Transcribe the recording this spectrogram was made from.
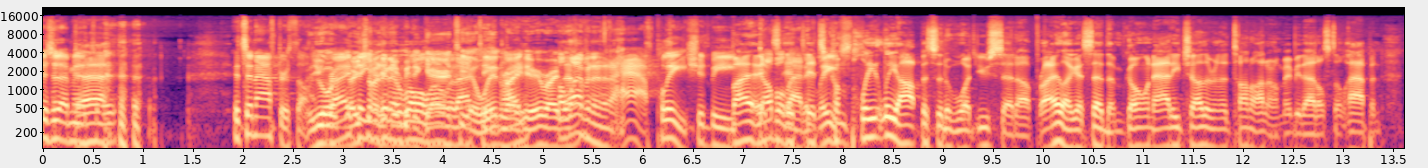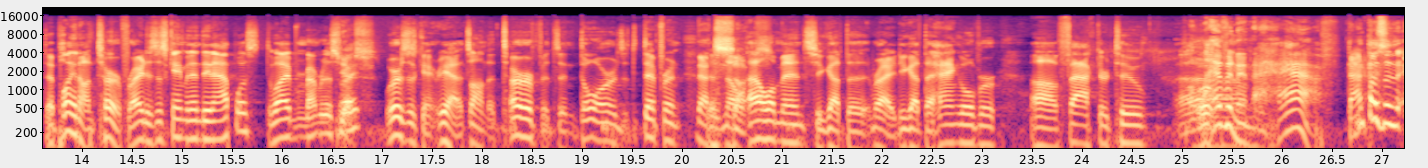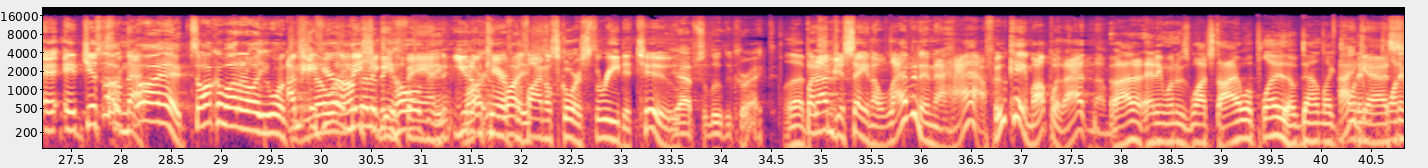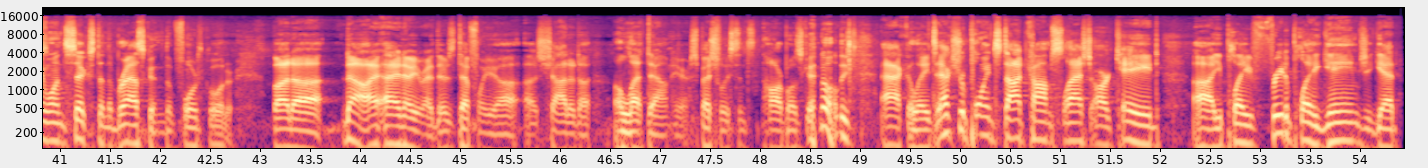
This is I mean. It's, a, it's an afterthought, You- right? are you trying you're to give me the roll over guarantee that of team, win right here, right now? 11 and a half, please. Should be But double it's, that it's, at it's least. completely opposite of what you set up, right? Like I said, them going at each other in the tunnel. I don't know. Maybe that'll still happen. They're playing on turf, right? Is this game in Indianapolis? Do I remember this Yes. right? Where is this game? Yeah, it's on the turf. It's indoors. It's different. That There's sucks. no elements. You got the right. You got the hangover uh, factor too. 11 and a half. That doesn't, it, it just from that. Go ahead. Talk about it all you want. I 'cause mean, you if know you're what? a I'm Michigan fan, holding you don't Martin care if the final score is three to two. You're absolutely correct. Well, But I'm just saying 11 and a half. Who came up with that number? I don't, anyone who's watched Iowa play, they were down like 20, 21-6 to Nebraska in the fourth quarter. But uh, no, I, I know you're right. There's definitely a, a shot at a, a letdown here, especially since Harbaugh's getting all these accolades. Extrapoints.com slash arcade. Uh, you play free-to-play games. You get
